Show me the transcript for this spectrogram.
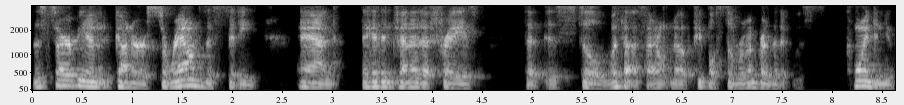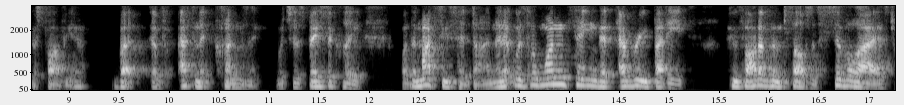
the Serbian gunners surround the city, and they had invented a phrase that is still with us. I don't know if people still remember that it was coined in Yugoslavia but of ethnic cleansing, which is basically what the Nazis had done. And it was the one thing that everybody who thought of themselves as civilized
